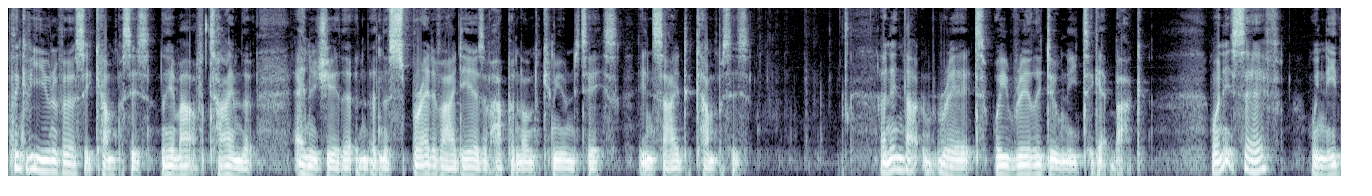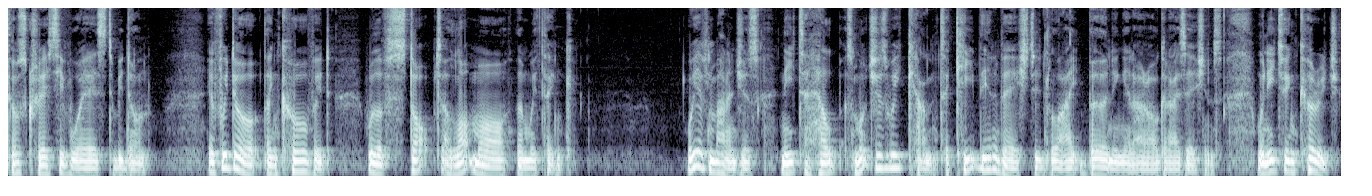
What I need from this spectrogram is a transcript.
Think of your university campuses, the amount of time that energy that, and the spread of ideas have happened on communities inside campuses. And in that rate, we really do need to get back. When it's safe, we need those creative ways to be done. If we don't, then COVID will have stopped a lot more than we think. We as managers need to help as much as we can to keep the innovation light burning in our organisations. We need to encourage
